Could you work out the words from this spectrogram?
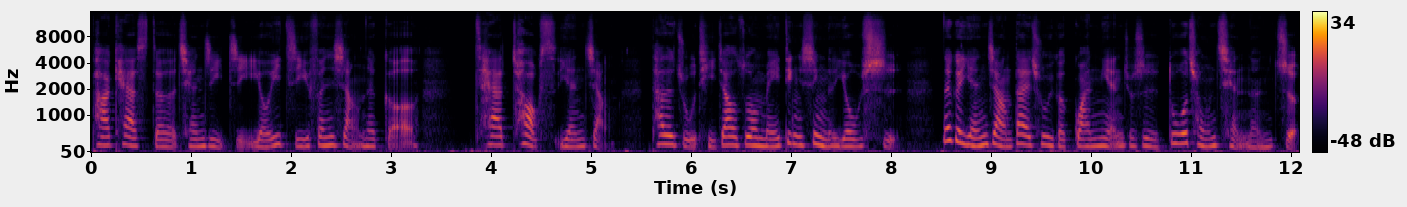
podcast 的前几集，有一集分享那个 TED Talks 演讲，它的主题叫做“没定性的优势”。那个演讲带出一个观念，就是多重潜能者，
